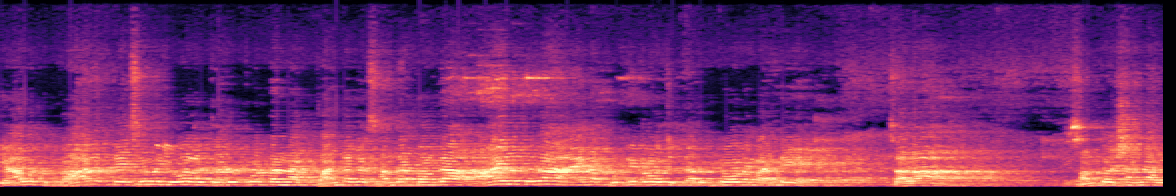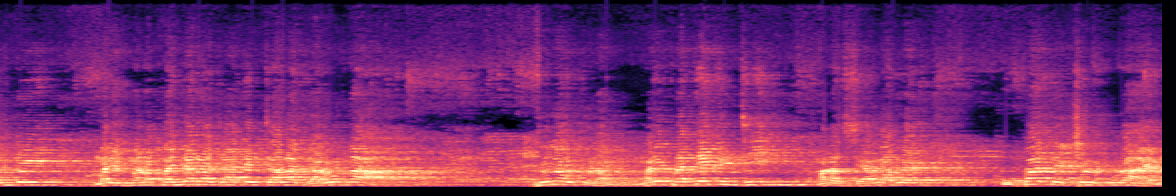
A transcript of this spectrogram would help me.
యావత్ భారతదేశంలో ఇవాళ జరుపుకుంటున్న పండుగ సందర్భంగా ఆయన కూడా ఆయన పుట్టినరోజు జరుపుకోవడం అంటే చాలా సంతోషంగా ఉంది. మరి మన పంజారా జాతికి చాలా గర్వంగా ఫీల్ అవుతున్నాం. మరి ప్రత్యేకించి మన సేవాగఢ్ ఉపాధ్యక్షులు కూడా ఆయన.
